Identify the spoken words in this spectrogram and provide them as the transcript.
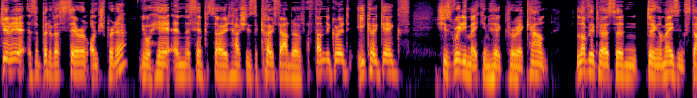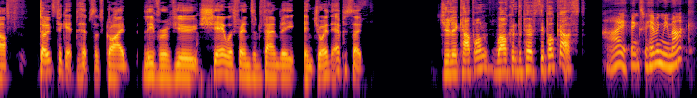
Julia is a bit of a serial entrepreneur. You'll hear in this episode how she's the co-founder of Thundergrid, EcoGeeks. She's really making her career count. Lovely person, doing amazing stuff. Don't forget to hit subscribe, leave a review, share with friends and family. Enjoy the episode. Julia Capon, welcome to Purposely Podcast. Hi, thanks for having me, Mark.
